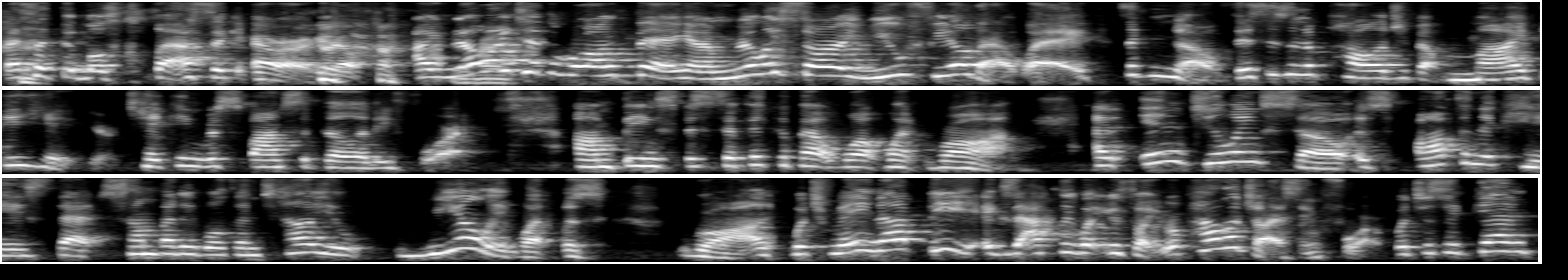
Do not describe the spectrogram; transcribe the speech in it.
That's like the most classic error. You know, I know right. I did the wrong thing and I'm really sorry you feel that way. It's like, no, this is an apology about my behavior, taking responsibility for it, um, being specific about what went wrong. And in doing so, it's often the case that somebody will then tell you really what was wrong, which may not be exactly what you thought you were apologizing for, which is again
